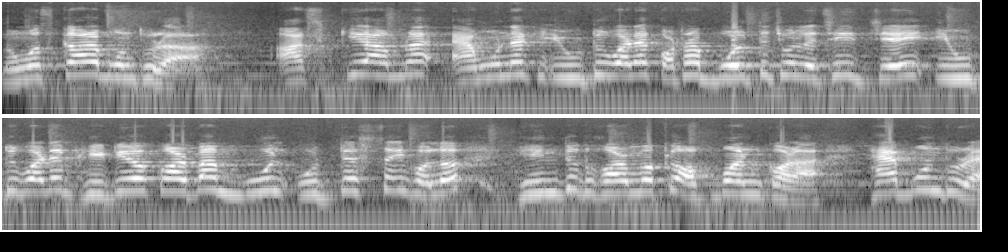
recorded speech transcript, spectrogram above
নমস্কার বন্ধুরা। আজকে আমরা এমন এক ইউটিউবারের কথা বলতে চলেছি, যে ইউটিউবারের ভিডিও করবার মূল উদ্দেশ্যই হলো হিন্দু ধর্মকে অপমান করা। হ্যাঁ বন্ধুরা,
